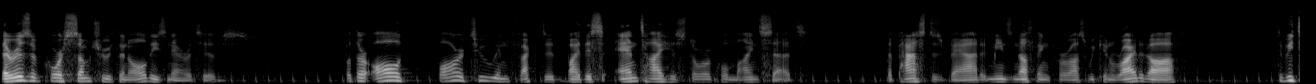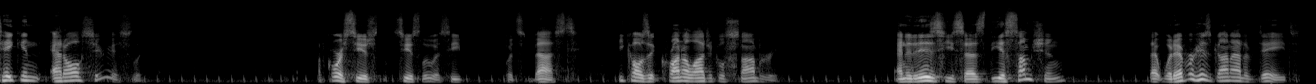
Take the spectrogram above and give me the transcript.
There is, of course, some truth in all these narratives, but they're all far too infected by this anti historical mindset. The past is bad, it means nothing for us, we can write it off, to be taken at all seriously. Of course, C.S. Lewis, he puts it best. He calls it chronological snobbery. And it is, he says, the assumption that whatever has gone out of date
